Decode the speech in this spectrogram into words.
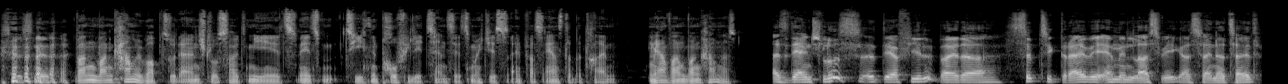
So ist nicht. wann, wann kam überhaupt so der Entschluss halt mir jetzt, jetzt ziehe ich eine Profilizenz, jetzt möchte ich es etwas ernster betreiben. Ja, wann, wann kam das? Also der Entschluss, der fiel bei der 73 WM in Las Vegas seinerzeit.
